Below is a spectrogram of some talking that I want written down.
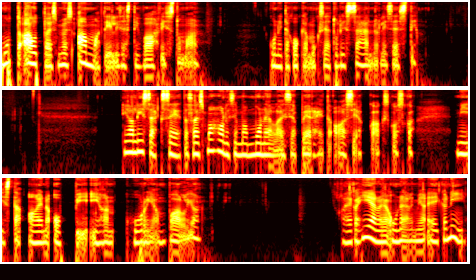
mutta auttaisi myös ammatillisesti vahvistumaan, kun niitä kokemuksia tulisi säännöllisesti. Ja lisäksi se, että saisi mahdollisimman monenlaisia perheitä asiakkaaksi, koska niistä aina oppii ihan hurjan paljon. Aika hienoja unelmia, eikö niin?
